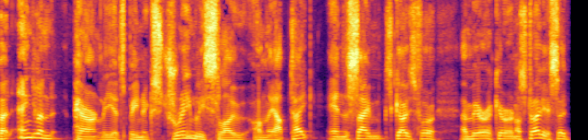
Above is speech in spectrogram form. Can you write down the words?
But England apparently it's been extremely slow on the uptake, and the same goes for America and Australia. So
